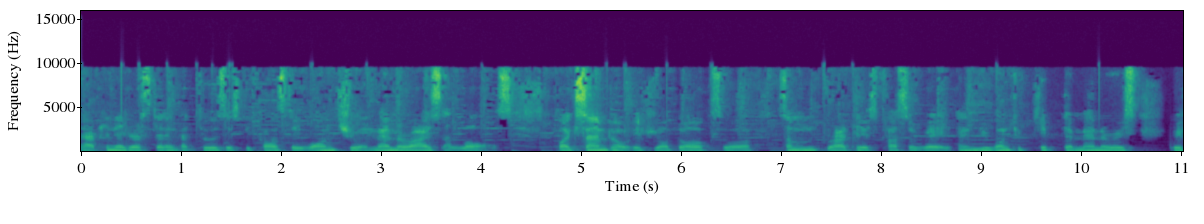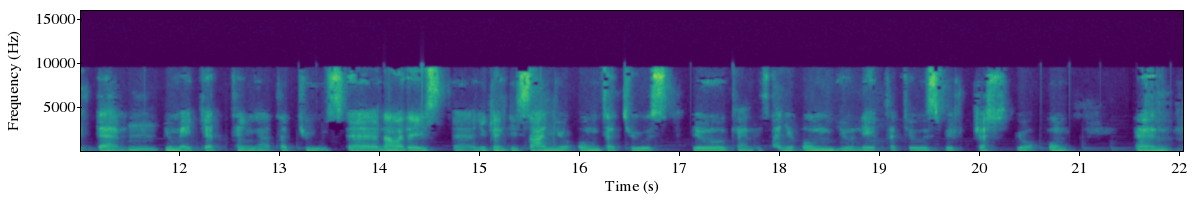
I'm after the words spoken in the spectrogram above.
uh, teenagers getting tattoos is because they want to memorize a lot. For example, if your dogs or some relatives pass away and you want to keep the memories with them, you may getting uh, tattoos. Uh, nowadays, uh, you can design your own tattoos. You can design your own unique tattoos with just your own. And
